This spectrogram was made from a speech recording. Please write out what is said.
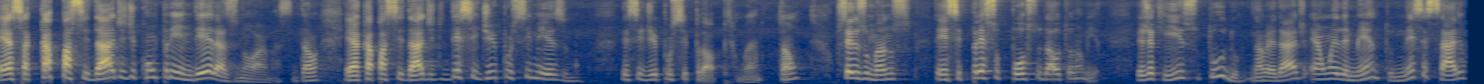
é essa capacidade de compreender as normas. Então, é a capacidade de decidir por si mesmo, decidir por si próprio. Né? Então, os seres humanos têm esse pressuposto da autonomia. Veja que isso tudo, na verdade, é um elemento necessário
